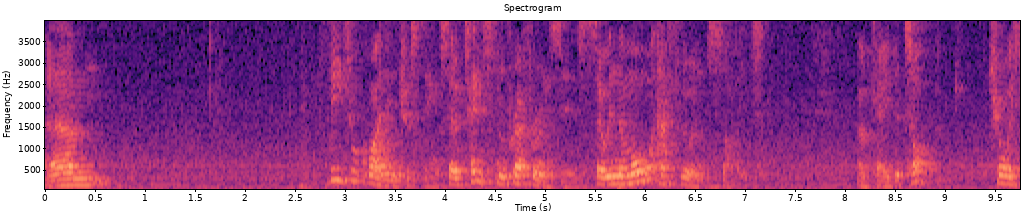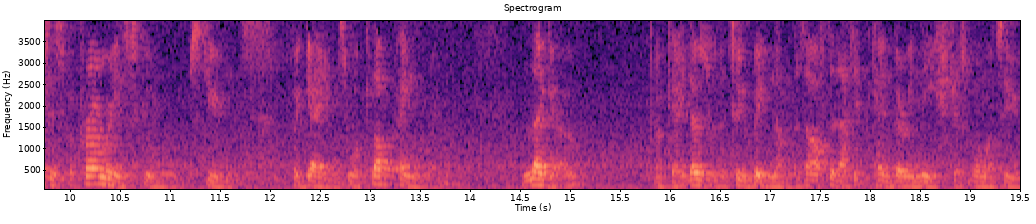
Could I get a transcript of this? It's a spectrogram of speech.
Um, these were quite interesting. So, tastes and preferences. So, in the more affluent site, okay, the top choices for primary school students for games were Club Penguin, Lego, Okay, those were the two big numbers. After that, it became very niche, just one or two,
